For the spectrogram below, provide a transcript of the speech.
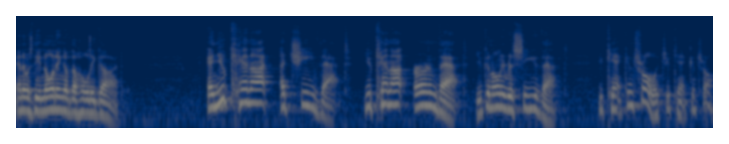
and it was the anointing of the Holy God. And you cannot achieve that. You cannot earn that. You can only receive that. You can't control what you can't control.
